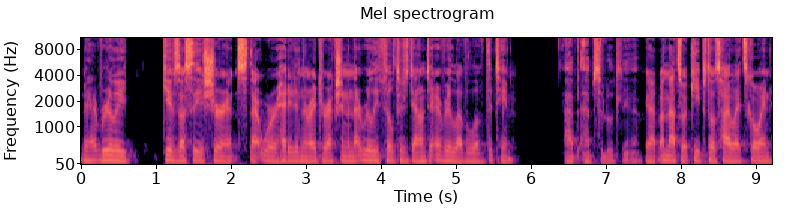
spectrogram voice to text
That really gives us the assurance that we're headed in the right direction and that really filters down to every level of the team. Ab- absolutely, yeah. Yeah, and that's what keeps those highlights going.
